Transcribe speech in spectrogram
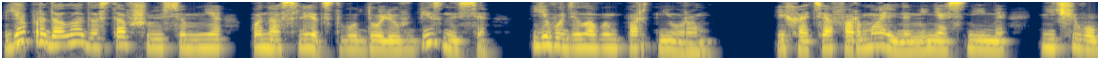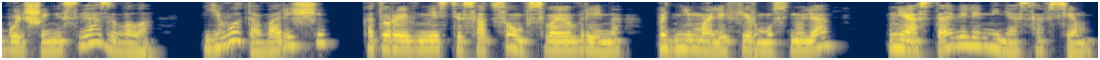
я продала доставшуюся мне по наследству долю в бизнесе его деловым партнерам. И хотя формально меня с ними ничего больше не связывало, его товарищи, которые вместе с отцом в свое время поднимали фирму с нуля, не оставили меня совсем.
